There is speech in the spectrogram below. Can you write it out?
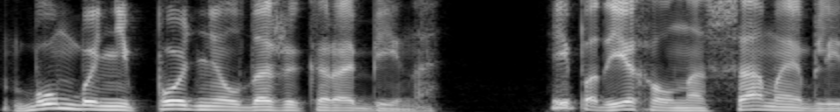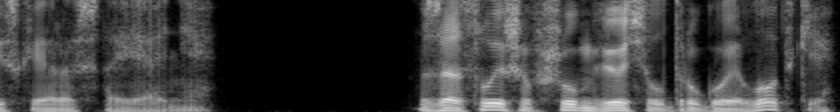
Бумба не поднял даже карабина и подъехал на самое близкое расстояние. Заслышав шум весел другой лодки,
